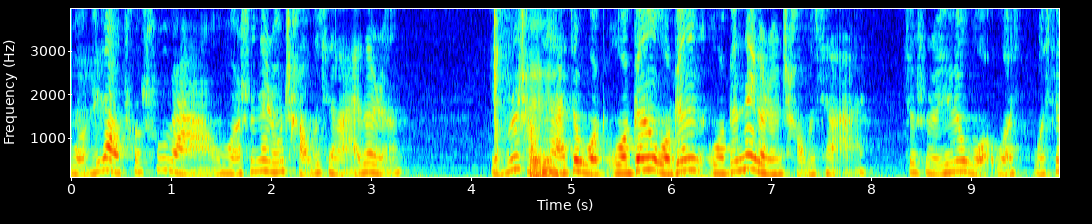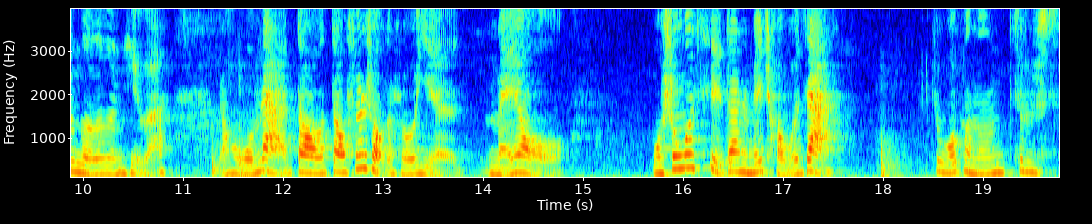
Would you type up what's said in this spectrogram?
我比较特殊吧，我是那种吵不起来的人，也不是吵不起来，就我我跟我跟我跟那个人吵不起来，就是因为我我我性格的问题吧。然后我们俩到到分手的时候也没有，我生过气，但是没吵过架，就我可能就是。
